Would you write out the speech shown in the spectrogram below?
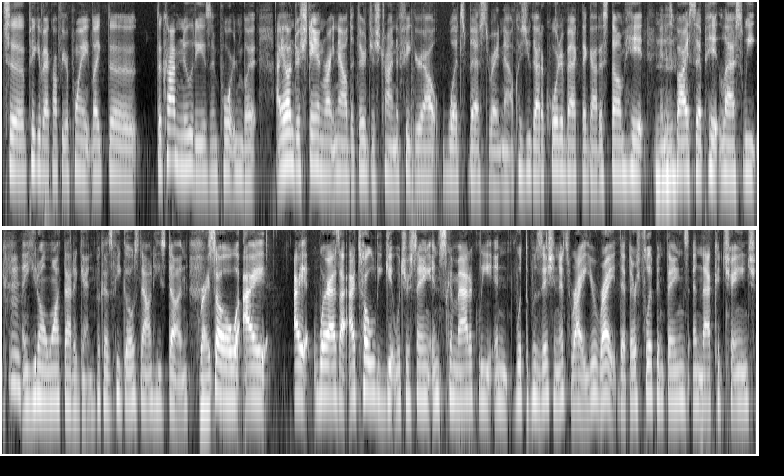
to piggyback off your point, like the the continuity is important, but I understand right now that they're just trying to figure out what's best right now because you got a quarterback that got his thumb hit mm-hmm. and his mm-hmm. bicep hit last week, mm. and you don't want that again because if he goes down, he's done. Right. So I I whereas I, I, totally get what you're saying and schematically and with the position, it's right. You're right that they're flipping things and that could change.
